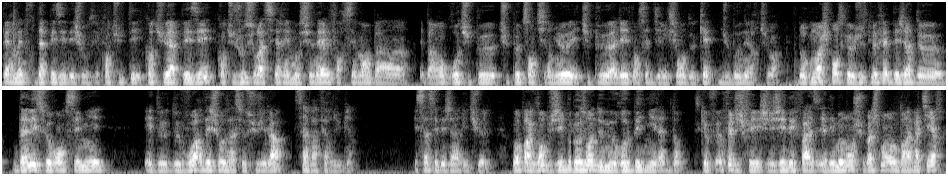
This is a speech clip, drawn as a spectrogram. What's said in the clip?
permettre d'apaiser des choses. Et quand tu, es, quand tu es apaisé, quand tu joues sur la sphère émotionnelle, forcément, ben, eh ben, en gros, tu peux, tu peux te sentir mieux et tu peux aller dans cette direction de quête du bonheur, tu vois. Donc moi, je pense que juste le fait déjà d'aller se renseigner et de, de voir des choses à ce sujet-là, ça va faire du bien. Et ça, c'est déjà un rituel. Moi, par exemple, j'ai besoin de me rebaigner là-dedans. Parce que, en fait, j'ai des phases. Il y a des moments où je suis vachement dans la matière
